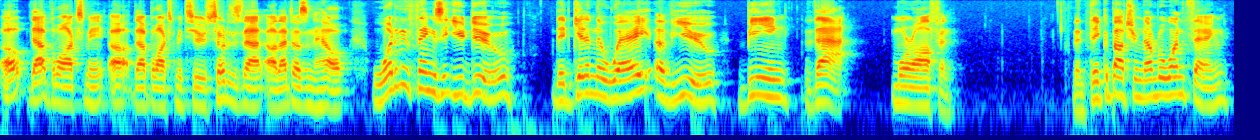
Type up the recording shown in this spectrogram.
Oh, that blocks me. Oh, that blocks me too. So does that. Oh, that doesn't help. What are the things that you do that get in the way of you being that more often? Then think about your number one thing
